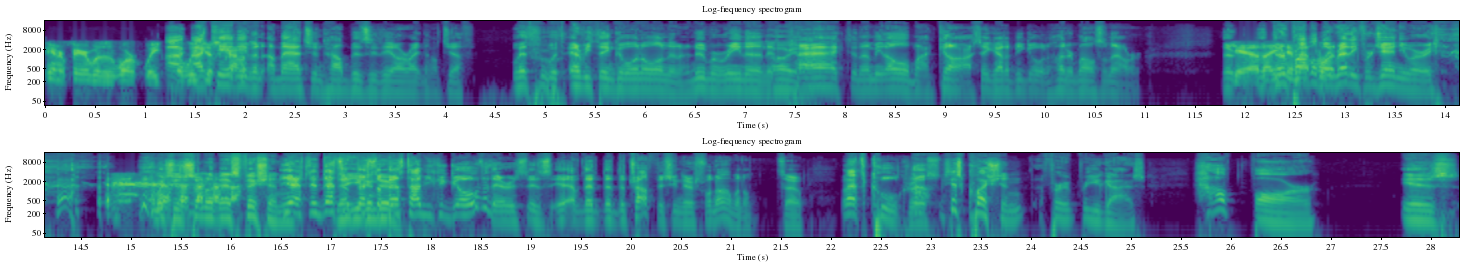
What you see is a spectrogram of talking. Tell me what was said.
interfere with his work week. So I, we I can't kind of even imagine how busy they are right now, Jeff. With with everything going on and a new marina and it's Oh, yeah. packed and I mean, oh my gosh, they got to be going 100 miles an hour. They're, Yeah, they- they're probably what- ready for January. which is some of the best fishing. yes, and that's that the, that's the do. best time you could go over there. Is is uh, the, the the trout fishing there is phenomenal. So well, that's cool, How- Chris. just question for for you guys: How far is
